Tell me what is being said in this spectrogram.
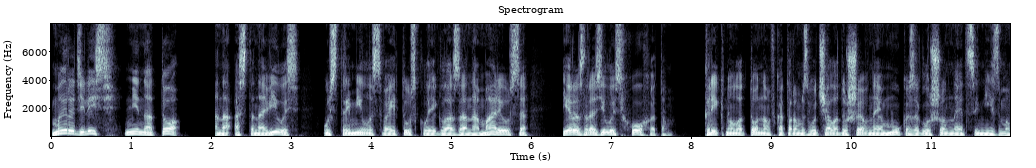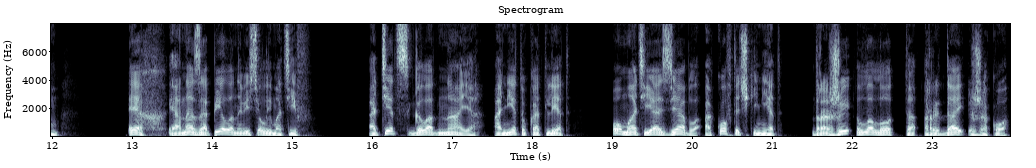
Мы родились не на то. Она остановилась, устремила свои тусклые глаза на Мариуса и разразилась хохотом, крикнула тоном, в котором звучала душевная мука, заглушенная цинизмом. Эх, и она запела на веселый мотив. «Отец голодная, а нету котлет. О, мать, я озябла, а кофточки нет. Дрожи, Лалотта, рыдай, Жако.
